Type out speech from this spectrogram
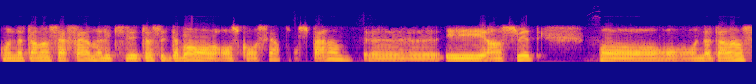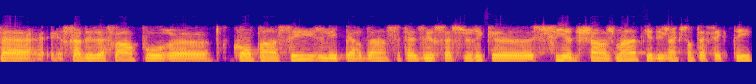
on a tendance à faire dans les petits États, c'est d'abord, on, se concerte, on se parle, et ensuite, on, a tendance à faire des efforts pour euh, compenser les perdants, c'est-à-dire s'assurer que s'il y a du changement, qu'il y a des gens qui sont affectés,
